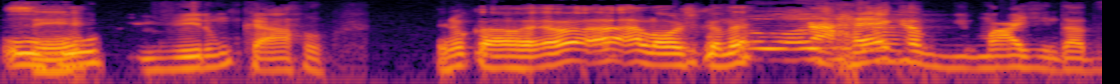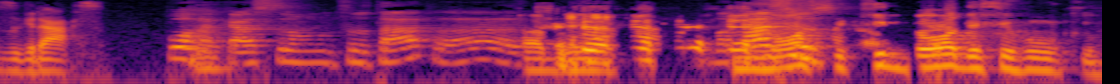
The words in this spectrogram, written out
O Sim. Hulk vira um carro. E no carro. É a, a lógica, né? Lógico, Carrega a né? imagem da desgraça. Porra, Cássio, tu, tá. tá... Tá bom. Mas, Cássio, Nossa, que dó desse Hulk.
